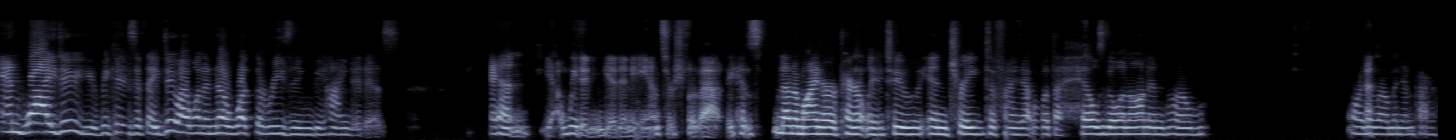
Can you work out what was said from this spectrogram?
And why do you? Because if they do, I want to know what the reasoning behind it is. And yeah, we didn't get any answers for that because none of mine are apparently too intrigued to find out what the hell's going on in Rome or the Roman Empire.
